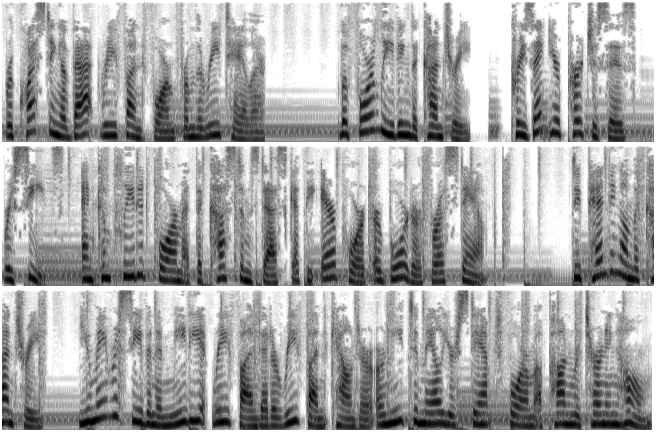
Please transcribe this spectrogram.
requesting a VAT refund form from the retailer. Before leaving the country, present your purchases, receipts, and completed form at the customs desk at the airport or border for a stamp. Depending on the country, you may receive an immediate refund at a refund counter or need to mail your stamped form upon returning home.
